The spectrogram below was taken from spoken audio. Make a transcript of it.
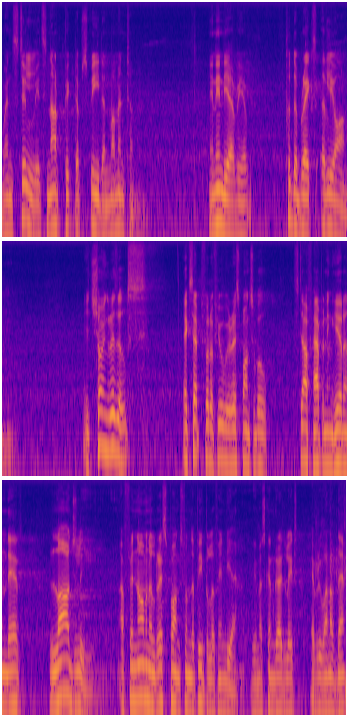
when still it's not picked up speed and momentum. In India, we have put the brakes early on. It's showing results, except for a few irresponsible stuff happening here and there, largely a phenomenal response from the people of India. We must congratulate every one of them.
